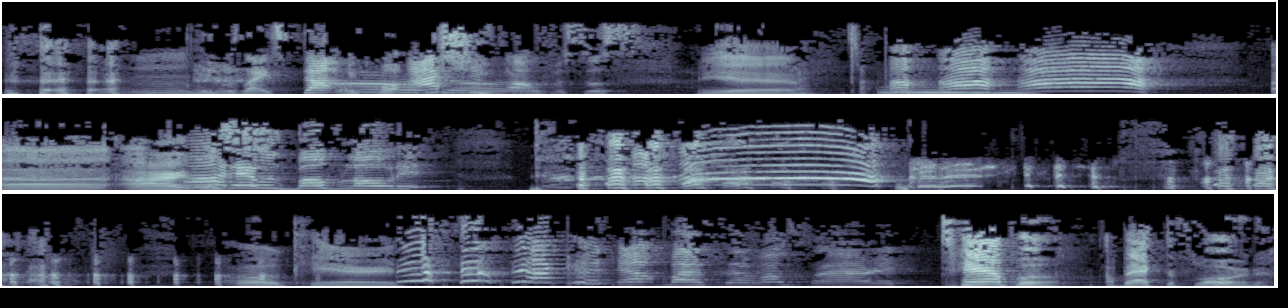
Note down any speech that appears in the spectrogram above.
Mm, he was like, stop before I shoot officers. yeah. ah, Uh, all right. let's- they was both loaded. oh, Karen. I couldn't help myself. I'm sorry. Tampa. Oh, back to Florida.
